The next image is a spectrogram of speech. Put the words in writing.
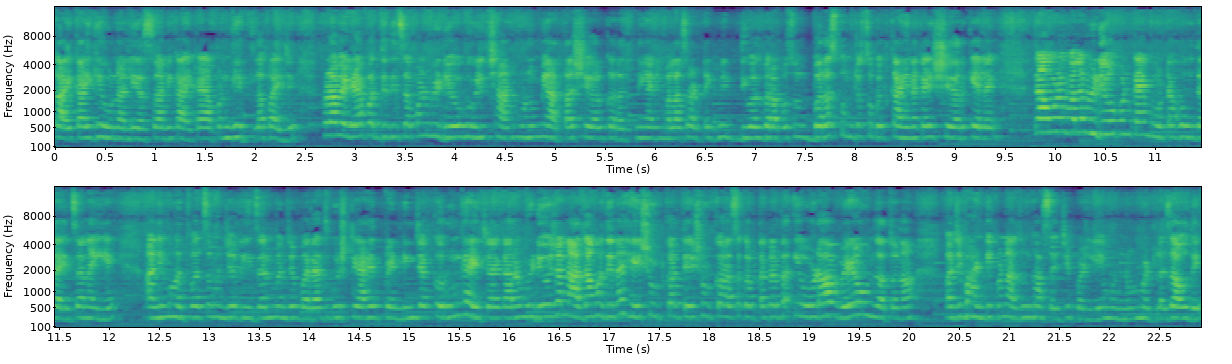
काय काय घेऊन आली असं आणि काय काय आपण घेतलं पाहिजे. थोडा वेगळ्या पद्धतीचा पण व्हिडिओ होईल छान म्हणून मी आता शेअर करत नाही आणि मला असं वाटतं की मी दिवसभरापासून बरंच तुमच्यासोबत काही ना काही शेअर केलंय. त्यामुळे मला व्हिडिओ पण काही मोठा होऊ द्यायचा नाहीये. आणि महत्वाचं म्हणजे रिझन म्हणजे बऱ्याच गोष्टी आहेत पेंडिंग ज्या करून घ्यायच्या आहे कारण व्हिडिओच्या नादामध्ये ना हे शूट कर ते शूट कर असं करता करता एवढा वेळ होऊन जातो ना. माझी भांडी पण अजून घासायची पडली म्हणून म्हटलं जाऊ दे.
